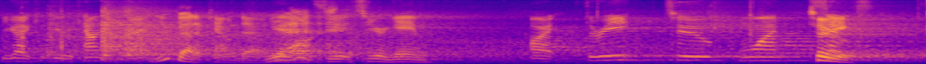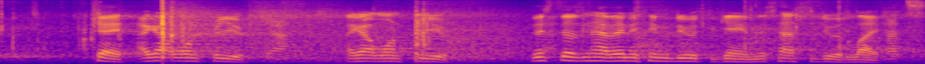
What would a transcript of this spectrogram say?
You gotta do the countdown, right? You gotta count down. Yeah, Yeah. it's, it's your game. All right. Three, two, one, Two. six. Okay, I got one for you. Yeah. I got one for you. This doesn't have anything to do with the game. This has to do with life. That's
